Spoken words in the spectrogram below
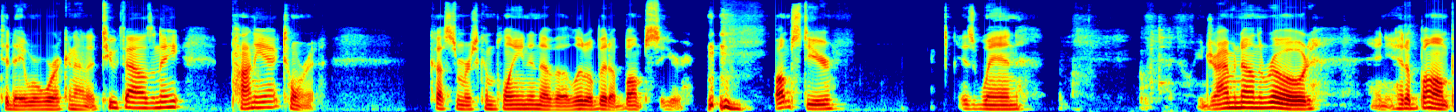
Today we're working on a 2008 Pontiac Torrent. Customers complaining of a little bit of bump steer. bump steer is when you're driving down the road and you hit a bump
